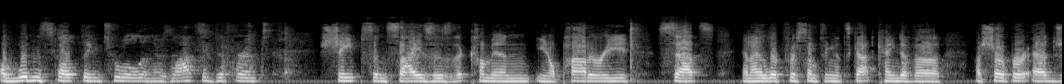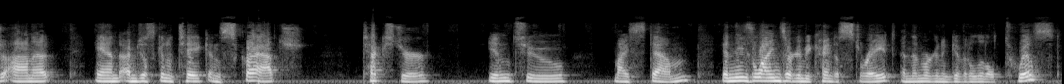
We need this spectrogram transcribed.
a wooden sculpting tool, and there's lots of different shapes and sizes that come in, you know, pottery sets, and I look for something that's got kind of a, a sharper edge on it, and I'm just going to take and scratch texture into my stem. And these lines are going to be kind of straight, and then we're going to give it a little twist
